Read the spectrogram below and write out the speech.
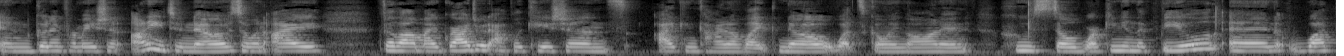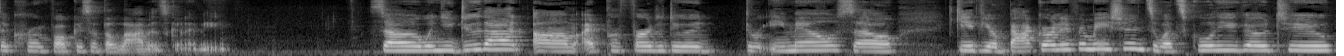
and good information I need to know. So when I fill out my graduate applications, I can kind of like know what's going on and who's still working in the field and what the current focus of the lab is going to be. So when you do that, um, I prefer to do it through email. So give your background information, so what school you go to,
